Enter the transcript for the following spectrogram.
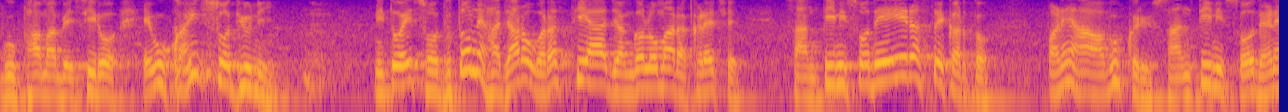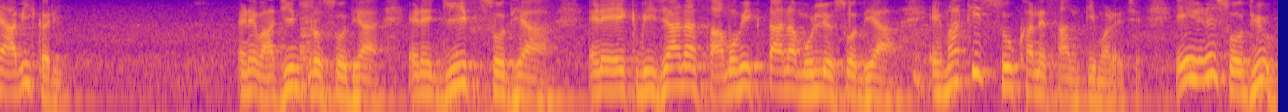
ગુફામાં બેસી રહો. એવું કંઈ જ શોધ્યું નહીં. નહીં તો એ શોધતો ને હજારો વર્ષથી આ જંગલોમાં રખડે છે. શાંતિની શોધ એ રસ્તે કરતો. પણ એ આ આવું કર્યું. શાંતિની શોધ એણે આવી કરી. એણે વાજિંત્રો શોધ્યા, એણે ગીત શોધ્યા, એણે એકબીજાના સામૂહિકતાના મૂલ્યો શોધ્યા. એમાંથી સુખ અને શાંતિ મળે છે. એ એણે શોધ્યું.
